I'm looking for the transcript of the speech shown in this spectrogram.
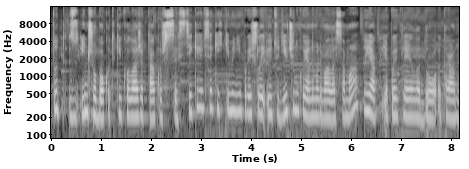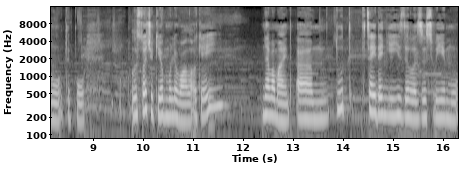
Тут з іншого боку такий колажик також з цих стікерів, всяких, які мені прийшли. І цю дівчинку я намалювала сама. Ну як, я приклеїла до екрану, типу, листочок і обмалювала, окей? Never mind. Ем, тут в цей день я їздила зі своєму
